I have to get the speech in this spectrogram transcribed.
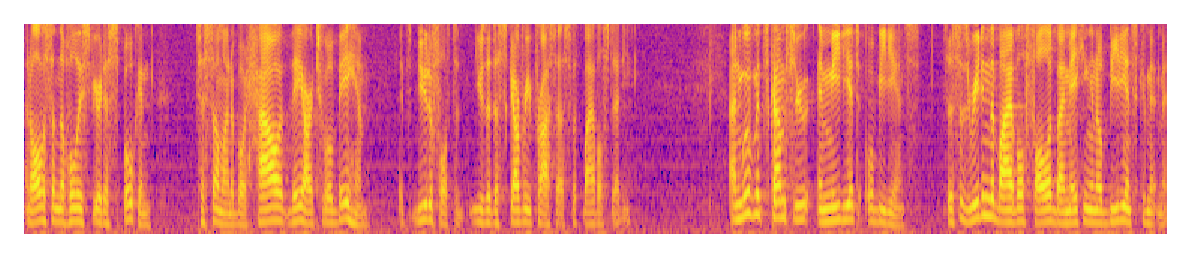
And all of a sudden, the Holy Spirit has spoken to someone about how they are to obey Him. It's beautiful to use a discovery process with Bible study. And movements come through immediate obedience. So, this is reading the Bible followed by making an obedience commitment.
